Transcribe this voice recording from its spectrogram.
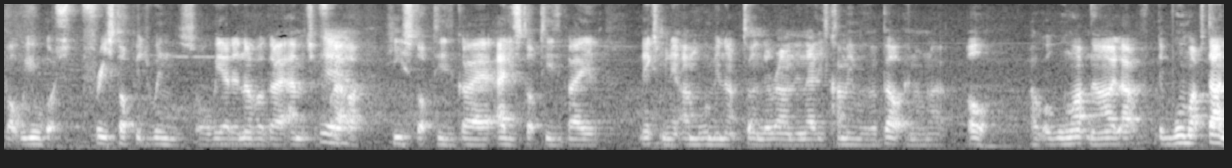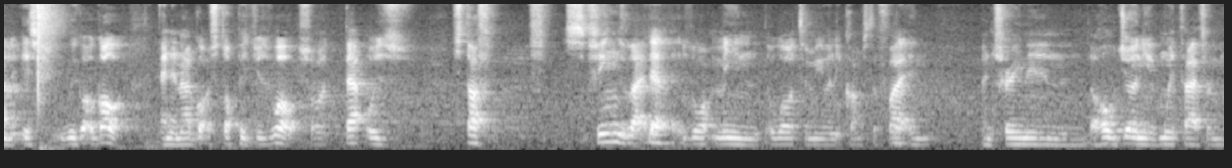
But we all got three stoppage wins. So we had another guy, amateur Yeah. fighter. He stopped his guy. Ali stopped his guy. Next minute, I'm warming up, turned around, and Ali's coming with a belt, and I'm like, oh, I got to warm up now. Like the warm up's done. It's we got to go, and then I got a stoppage as well. So that was stuff, things like that is what mean the world to me when it comes to fighting and training and the whole journey of Muay Thai for me.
